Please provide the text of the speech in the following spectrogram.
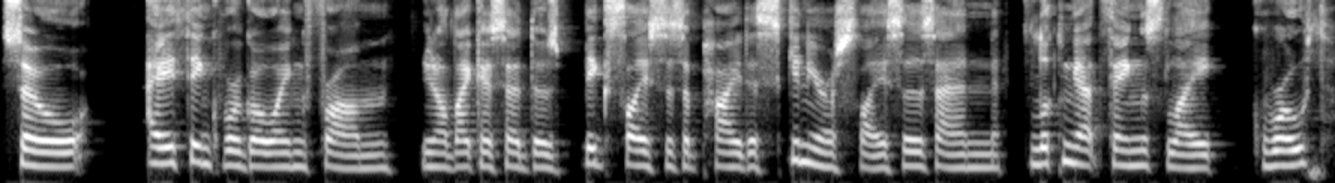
So I think we're going from, you know, like I said, those big slices of pie to skinnier slices and looking at things like growth.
